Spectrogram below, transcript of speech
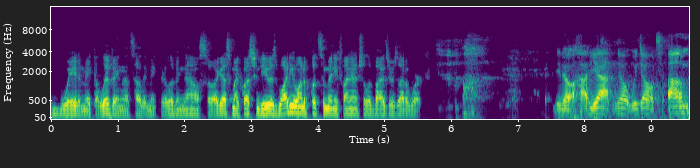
way to make a living. That's how they make their living now. So I guess my question to you is, why do you want to put so many financial advisors out of work? You know, uh, yeah, no, we don't. Um,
